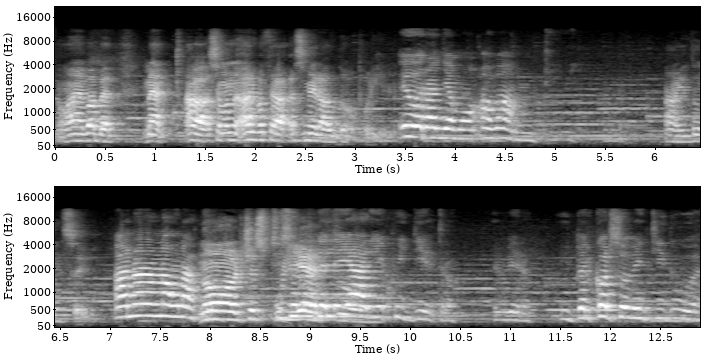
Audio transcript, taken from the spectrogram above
No, eh, vabbè. Beh, allora, siamo arrivati a Smeraldopoli. E ora andiamo avanti. Ah, you don't say. Ah no no no un attimo. No, il Ci cespuglietto. sono delle aree qui dietro. È vero. Il percorso 22.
